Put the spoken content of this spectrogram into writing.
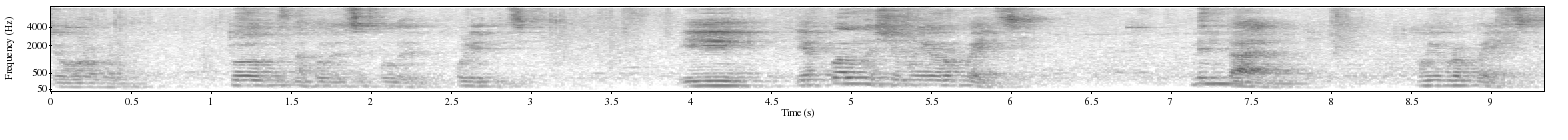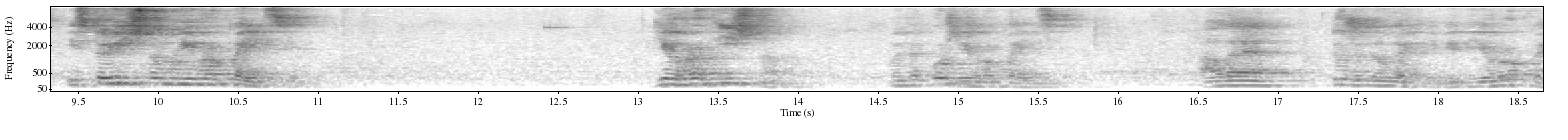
цього робити, хто знаходиться в політиці. І я впевнений, що ми європейці. Ментально ми європейці. Історично ми європейці. Географічно ми також європейці. Але дуже далекі від Європи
